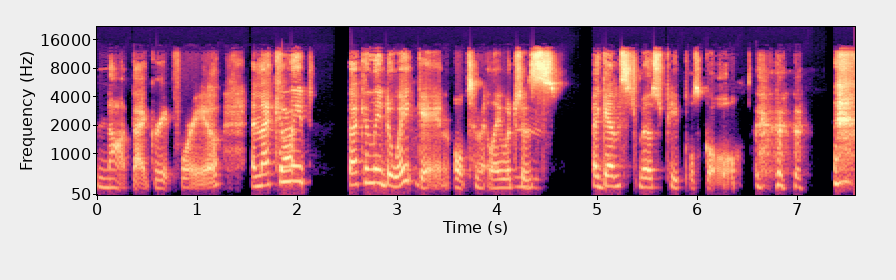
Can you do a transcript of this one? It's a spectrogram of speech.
not that great for you. And that can that, lead that can lead to weight gain ultimately which mm-hmm. is against most people's goal.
